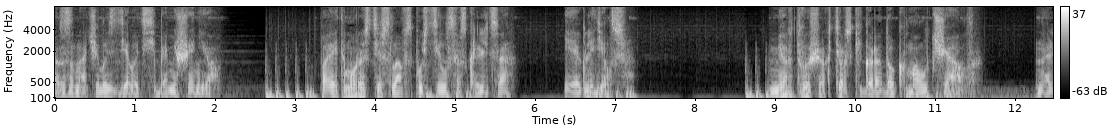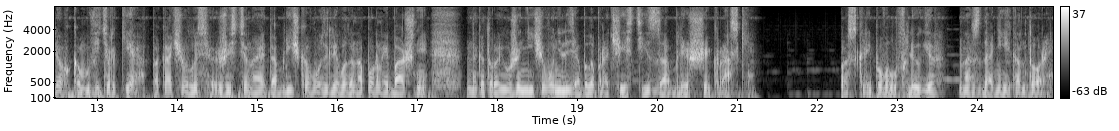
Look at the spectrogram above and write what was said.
значило сделать себя мишенью. Поэтому Ростислав спустился с крыльца и огляделся. Мертвый шахтерский городок молчал. На легком ветерке покачивалась жестяная табличка возле водонапорной башни, на которой уже ничего нельзя было прочесть из-за облезшей краски. Поскрипывал флюгер на здании конторы.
